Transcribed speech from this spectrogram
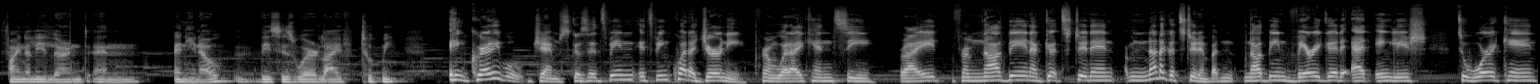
finally learned, and and you know, this is where life took me. Incredible james because it's been it's been quite a journey from what i can see right? From not being a good student I mean, not a good student but not being very good at english to working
